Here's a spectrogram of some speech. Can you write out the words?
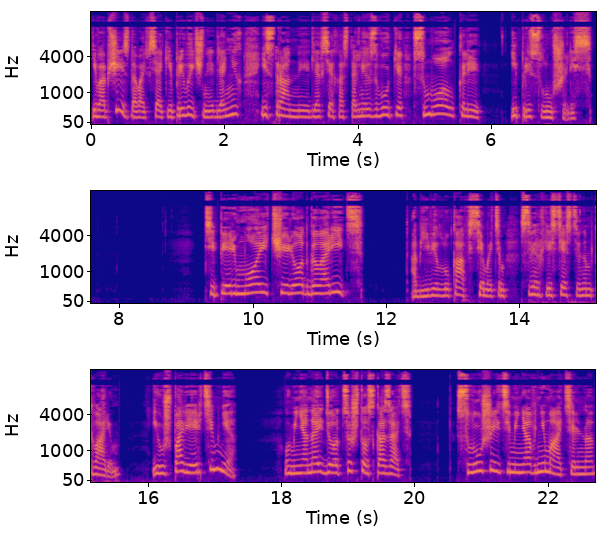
и вообще издавать всякие привычные для них и странные для всех остальных звуки, смолкли и прислушались. «Теперь мой черед говорить», — объявил Лука всем этим сверхъестественным тварям. «И уж поверьте мне, у меня найдется, что сказать. Слушайте меня внимательно,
